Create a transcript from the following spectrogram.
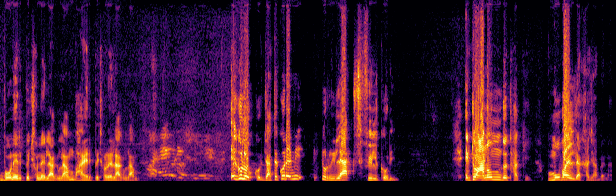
বোনের পেছনে লাগলাম, ভাইয়ের পেছনে লাগলাম। এগুলো যাতে করে আমি একটু রিল্যাক্স ফিল করি। একটু আনন্দ থাকি। মোবাইল দেখা যাবে না।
